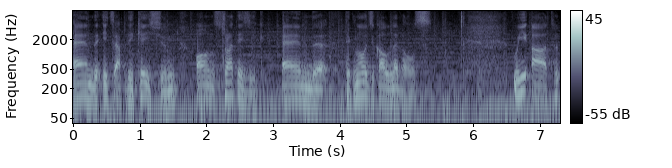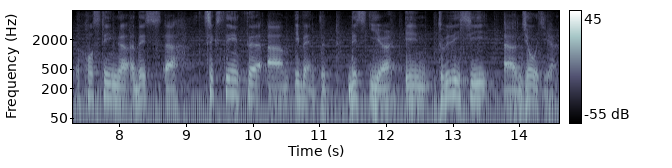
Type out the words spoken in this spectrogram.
and its application on strategic and uh, technological levels. We are hosting uh, this 16th uh, um, event this year in Tbilisi, Georgia.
